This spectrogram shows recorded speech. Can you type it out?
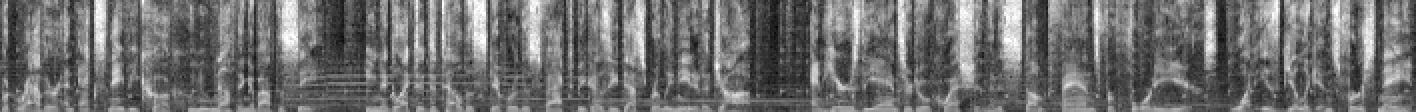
but rather an ex-Navy cook who knew nothing about the sea. He neglected to tell the skipper this fact because he desperately needed a job. And here's the answer to a question that has stumped fans for 40 years. What is Gilligan's first name?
